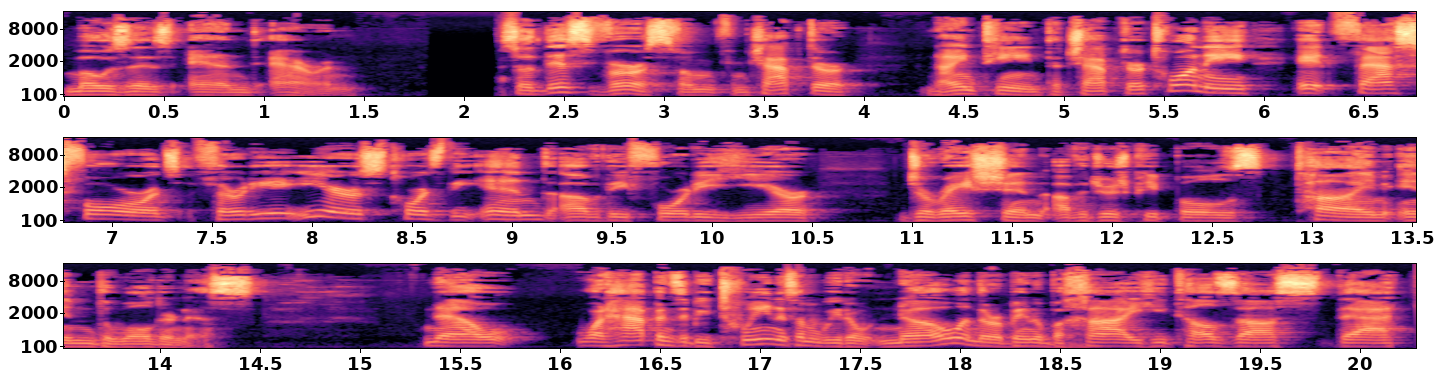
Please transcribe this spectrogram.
Moses and Aaron. So this verse from, from chapter 19 to chapter 20, it fast forwards 38 years towards the end of the 40 year duration of the Jewish people's time in the wilderness. Now, what happens in between is something we don't know. And the Rabbeinu Bachai, he tells us that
